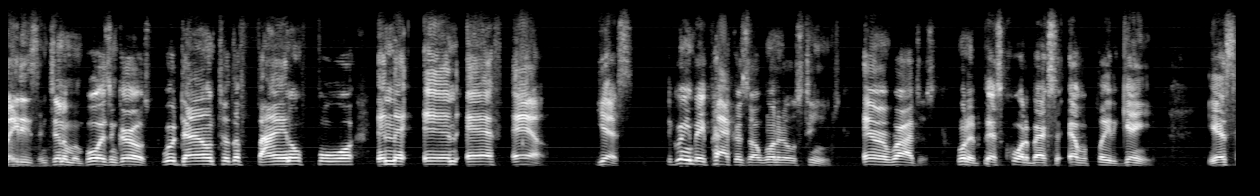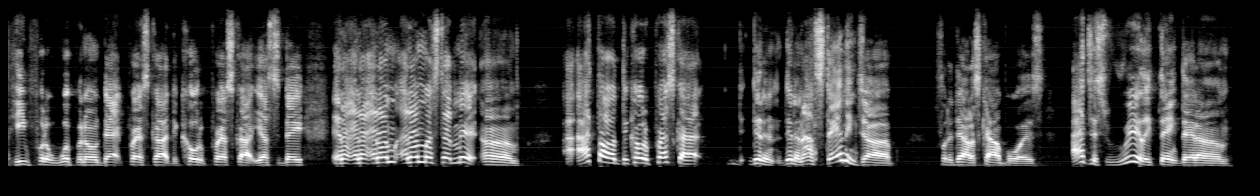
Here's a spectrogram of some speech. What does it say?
ladies and gentlemen, boys and girls, we're down to the final four in the NFL. Yes, the Green Bay Packers are one of those teams. Aaron Rodgers, one of the best quarterbacks to ever play the game. Yes, he put a whooping on Dak Prescott, Dakota Prescott yesterday, and I, and I, and, and I must admit, um, I, I thought Dakota Prescott did an, did an outstanding job for the Dallas Cowboys. I just really think that um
